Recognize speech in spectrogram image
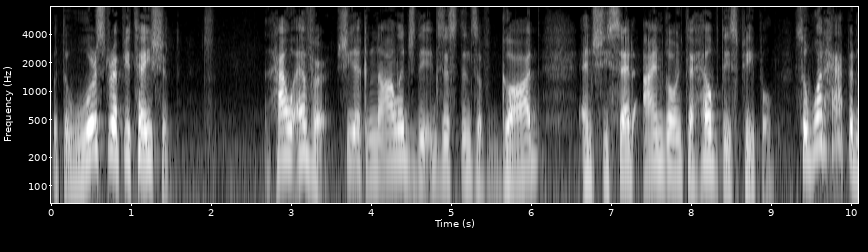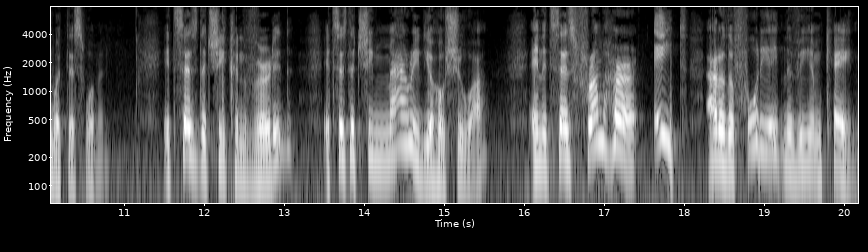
with the worst reputation. However, she acknowledged the existence of God and she said, I'm going to help these people. So, what happened with this woman? It says that she converted, it says that she married Yehoshua, and it says from her, eight out of the 48 Nevi'im came.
